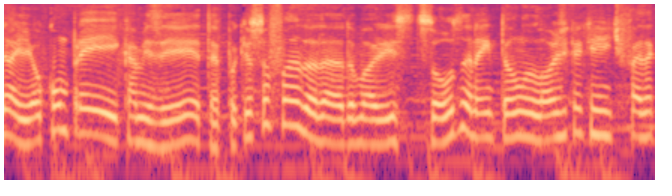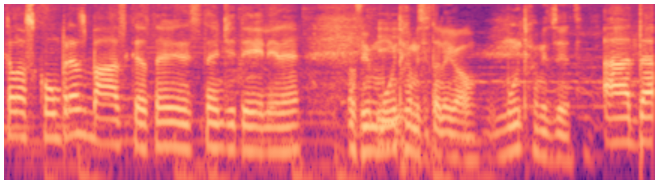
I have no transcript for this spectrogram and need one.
Não, e eu comprei camiseta, porque eu sou fã do, do Maurício Souza, né? Então, lógico que a gente faz aquelas compras básicas né, no stand dele, né? Eu vi muita E- camiseta legal. Muita camiseta. A da,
